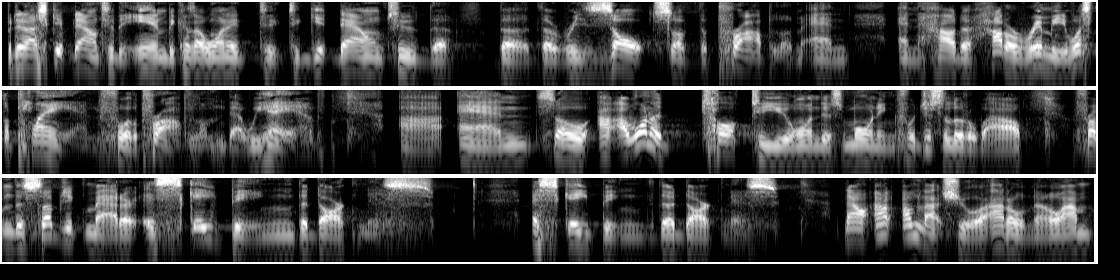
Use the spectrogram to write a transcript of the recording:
But then I skipped down to the end because I wanted to, to get down to the, the, the results of the problem and, and how to, how to remedy. What's the plan for the problem that we have? Uh, and so I, I want to talk to you on this morning for just a little while from the subject matter escaping the darkness. Escaping the darkness. Now, I, I'm not sure. I don't know. I'm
